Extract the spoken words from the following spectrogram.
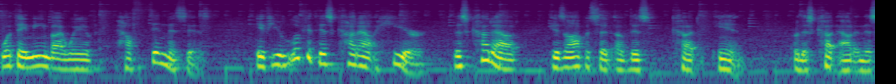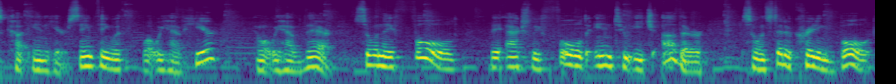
what they mean by way of how thin this is. If you look at this cutout here, this cutout is opposite of this cut in, or this cut out and this cut in here. Same thing with what we have here and what we have there. So when they fold, they actually fold into each other. So instead of creating bulk,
